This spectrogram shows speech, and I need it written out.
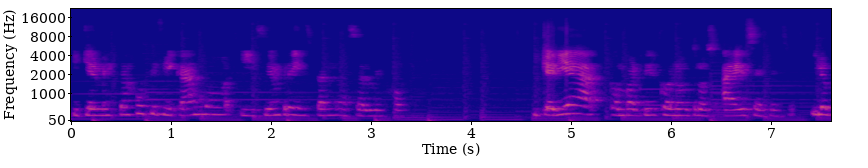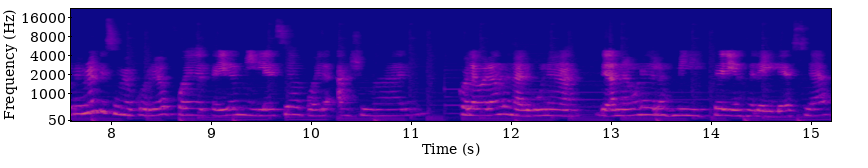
y quien me está justificando y siempre instando a ser mejor. Y quería compartir con otros a ese Jesús. Y lo primero que se me ocurrió fue pedir a mi iglesia poder ayudar colaborando en, alguna, en alguno de los ministerios de la iglesia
